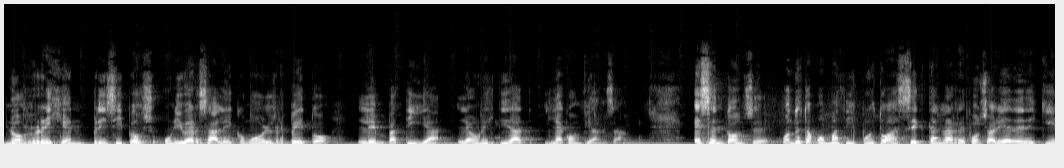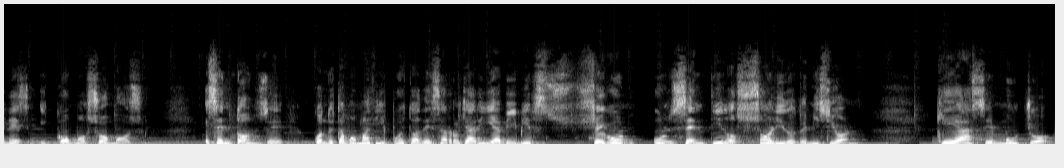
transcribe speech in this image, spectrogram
nos rigen principios universales como el respeto, la empatía, la honestidad y la confianza. Es entonces cuando estamos más dispuestos a aceptar las responsabilidades de quiénes y cómo somos. Es entonces cuando estamos más dispuestos a desarrollar y a vivir según un sentido sólido de misión que hace mucho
